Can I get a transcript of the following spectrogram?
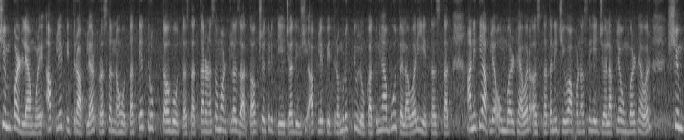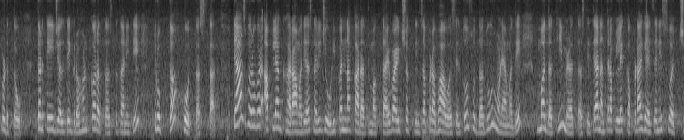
शिंपडल्यामुळे आपले पित्र आपल्यावर प्रसन्न होतात ते तृप्त होत असतात. कारण असं म्हटलं जातं अक्षय तृतीयेच्या दिवशी आपले पित्र मृत्यू लोकातून ह्या भूतलावर येत असतात आणि ते आपल्या उंबरठ्यावर असतात आणि जेव्हा आपण असं हे जल आपल्या उंबरठ्यावर शिंपडतो तर ते जल ते ग्रहण करत असतात आणि ते तृप्त होत असतात. त्याचबरोबर आपल्या घरामध्ये असणारी जेवढी पण नकारात्मकता आहे वाईट शक्तींचा प्रभाव असेल तो सुद्धा दूर होण्यामध्ये मदतही मिळत असते. त्यानंतर आपल्याला कपडा घ्यायचा आणि स्वच्छ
